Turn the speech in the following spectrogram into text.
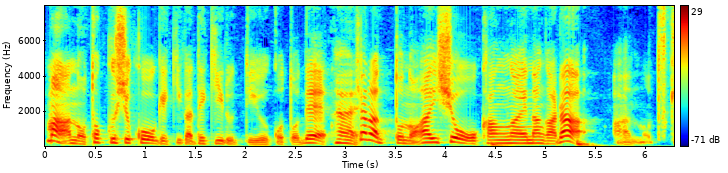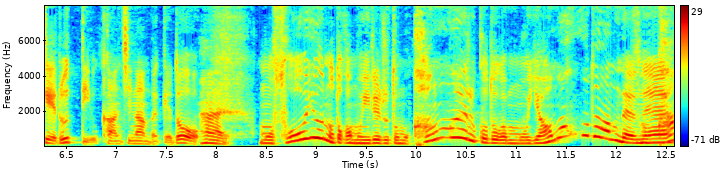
まあ、あの、特殊攻撃ができるっていうことで、はい。キャラとの相性を考えながら、あの、つけるっていう感じなんだけど、はい。もうそういうのとかも入れるともう考えることがもう山ほどあんだよね。考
